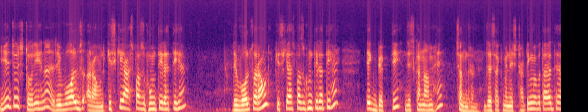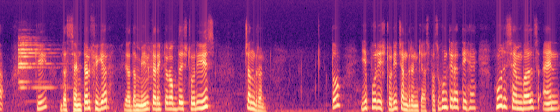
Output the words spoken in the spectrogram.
ये जो स्टोरी है ना रिवॉल्व्स अराउंड किसके आसपास घूमती रहती है? रिवॉल्व्स अराउंड किसके आसपास घूमती रहती है? एक व्यक्ति जिसका नाम है चंद्रन। जैसा कि मैंने स्टार्टिंग में बताया था कि द सेंट्रल फिगर या the main character of the story is Chandran. तो ये पूरी स्टोरी चंद्रन के आसपास घूमती रहती है। Who resembles an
